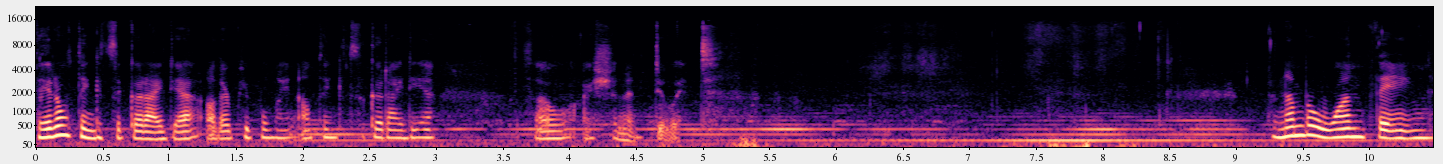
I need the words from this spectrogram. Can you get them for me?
they don't think it's a good idea, other people might not think it's a good idea, so I shouldn't do it. The number one thing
